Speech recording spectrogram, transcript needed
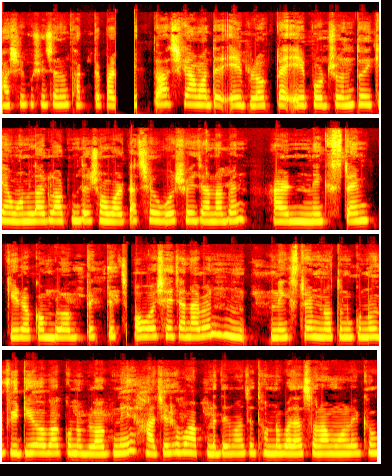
হাসি খুশি যেন থাকতে পারি। তো আজকে আমাদের এই ব্লগটা এ পর্যন্তই। কেমন লাগল আপনাদের সবার কাছে অবশ্যই জানাবেন। আর নেক্সট টাইম কীরকম ব্লগ দেখতে অবশ্যই জানাবেন। নেক্সট টাইম নতুন কোনো ভিডিও বা কোনো ব্লগ নিয়ে হাজির হব। আপনাদের মাঝে ধন্যবাদ। আসসালামু আলাইকুম।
